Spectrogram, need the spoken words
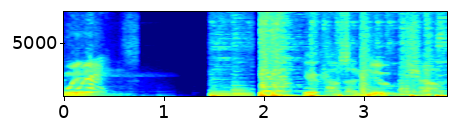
wins. Here comes a new challenge.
